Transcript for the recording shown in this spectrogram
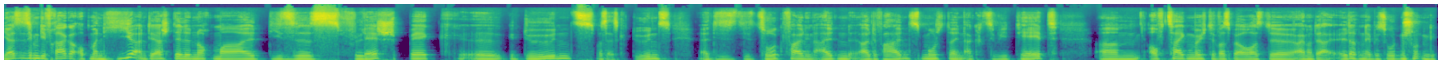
Ja, es ist eben die Frage, ob man hier an der Stelle nochmal dieses Flashback-Gedöns, äh, was heißt Gedöns, äh, dieses, dieses Zurückfallen in alten, alte Verhaltensmuster, in Aggressivität ähm, aufzeigen möchte, was wir auch aus der, einer der älteren Episoden schon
